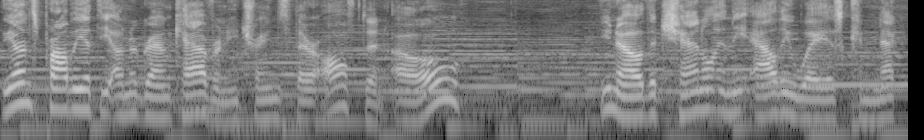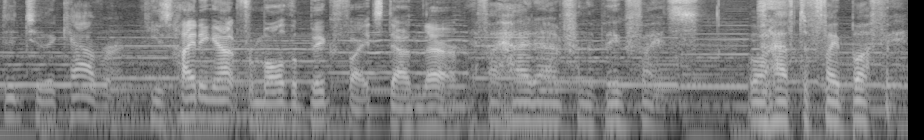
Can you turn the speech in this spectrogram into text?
Leon's probably at the underground cavern. He trains there often. Oh. You know, the channel in the alleyway is connected to the cavern. he's hiding out from all the big fights down there. If I hide out from the big fights, I won't have to fight Buffy.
